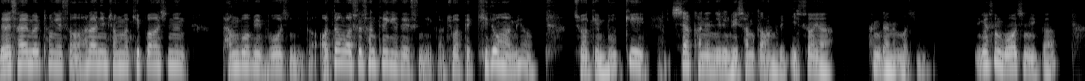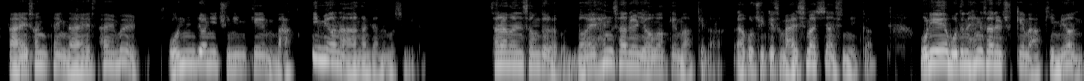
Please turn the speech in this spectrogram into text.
내 삶을 통해서 하나님 정말 기뻐하시는 방법이 무엇입니까? 어떤 것을 선택해야 됐습니까? 주 앞에 기도하며 주 앞에 묻기 시작하는 일이 우리 삶 가운데 있어야 한다는 것입니다. 이것은 무엇입니까? 나의 선택, 나의 삶을 온전히 주님께 맡기며 나아간다는 것입니다. 사랑하는 성도 여러분, 너의 행사를 여호와께 맡기라. 라고 주께서 말씀하시지 않습니까? 우리의 모든 행사를 주께 맡기면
